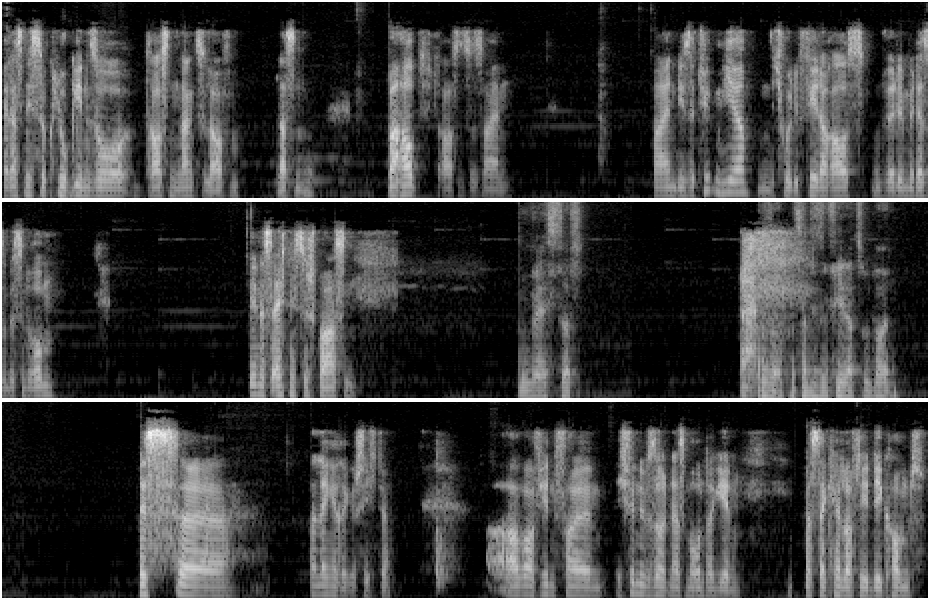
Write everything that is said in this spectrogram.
wäre das nicht so klug, ihn so draußen lang zu laufen lassen. Überhaupt draußen zu sein. Ich meine, diese Typen hier, und ich hole die Feder raus und würde mit der so ein bisschen rum. Denen ist echt nicht zu spaßen. Wer ist das? Also, was hat diese Fehler zu bedeuten? Ist äh, eine längere Geschichte. Aber auf jeden Fall, ich finde, wir sollten erstmal runtergehen. Dass der Kerl auf die Idee kommt,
